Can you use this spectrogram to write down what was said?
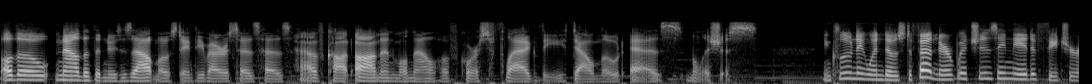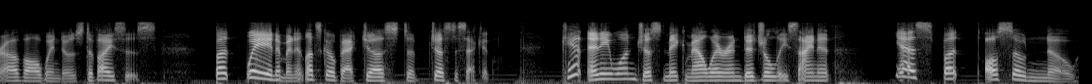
Although now that the news is out, most antiviruses has have caught on and will now of course flag the download as malicious. Including Windows Defender, which is a native feature of all Windows devices. But wait a minute, let's go back just a, just a second. Can't anyone just make malware and digitally sign it? Yes, but also no.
